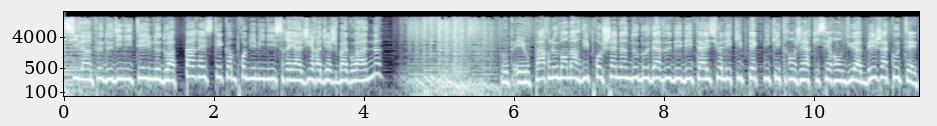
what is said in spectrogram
S'il a un peu de dignité, il ne doit pas rester comme Premier ministre, réagir à Jesh Bagwan. Et au Parlement mardi prochain, Ando Boda veut des détails sur l'équipe technique étrangère qui s'est rendue à Béjacoté.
